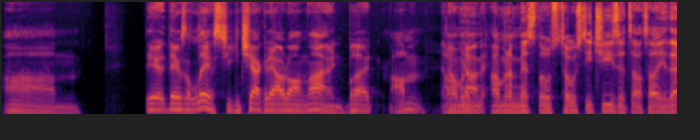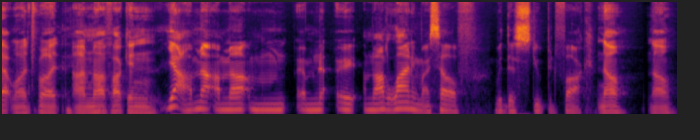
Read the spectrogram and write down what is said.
um, there, there's a list. You can check it out online. But I'm, And I'm, I'm gonna not- I'm gonna miss those toasty Cheez-Its, I'll tell you that much. But I'm not fucking yeah, I'm not, I'm not, I'm, I'm not, I'm not aligning myself with this stupid fuck. no, no,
